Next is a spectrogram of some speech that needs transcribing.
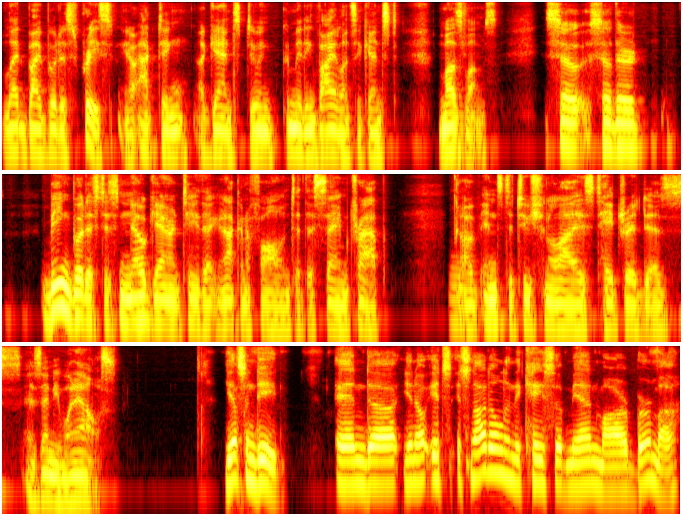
led by Buddhist priests, you know, acting against, doing, committing violence against Muslims. So, so there, being Buddhist is no guarantee that you're not going to fall into the same trap mm. of institutionalized hatred as as anyone else. Yes, indeed. And uh, you know, it's it's not only in the case of Myanmar, Burma,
